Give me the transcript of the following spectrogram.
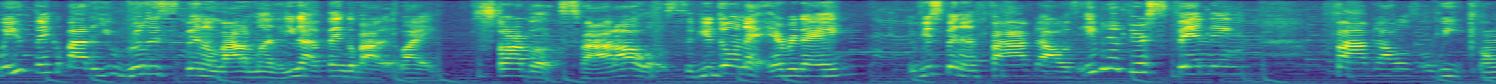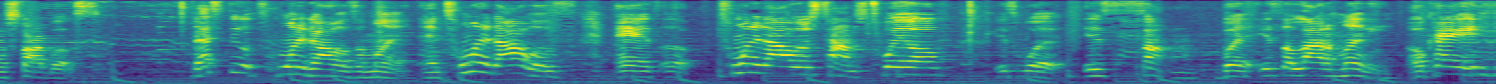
when you think about it, you really spend a lot of money. You got to think about it. Like Starbucks, five dollars. If you're doing that every day, if you're spending five dollars, even if you're spending five dollars a week on Starbucks, that's still twenty dollars a month, and twenty dollars adds up. Twenty dollars times twelve is what? Is something. But it's a lot of money okay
